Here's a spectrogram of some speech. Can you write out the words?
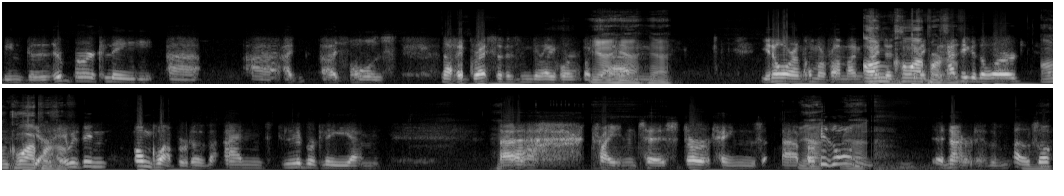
being deliberately, uh, uh, I, I suppose, not aggressive isn't the right word, but Yeah, um, yeah, yeah. You know where I'm coming from. I'm to- Uncooperative. I can't think of the word. Uncooperative. Yeah, he was being uncooperative and deliberately um, uh, trying to stir things uh, for Yeah, his own uh narrative as well. So,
